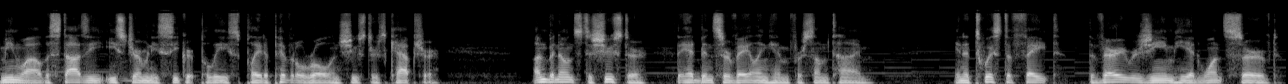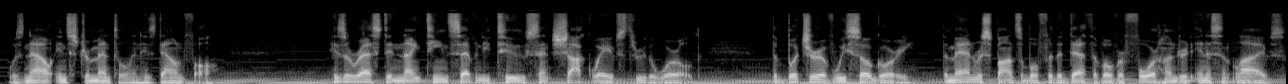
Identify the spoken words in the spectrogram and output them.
Meanwhile, the Stasi, East Germany's secret police, played a pivotal role in Schuster's capture. Unbeknownst to Schuster, they had been surveilling him for some time. In a twist of fate, the very regime he had once served was now instrumental in his downfall. His arrest in 1972 sent shockwaves through the world. The butcher of Wysogori, the man responsible for the death of over 400 innocent lives,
